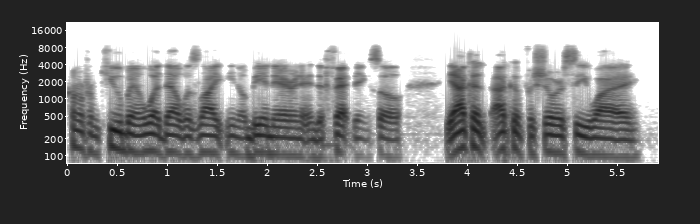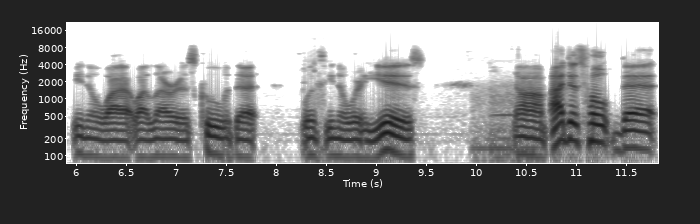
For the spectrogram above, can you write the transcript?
coming from Cuba and what that was like, you know, being there and, and defecting. So, yeah, I could I could for sure see why you know why why Lara is cool with that, with you know where he is. Um, I just hope that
